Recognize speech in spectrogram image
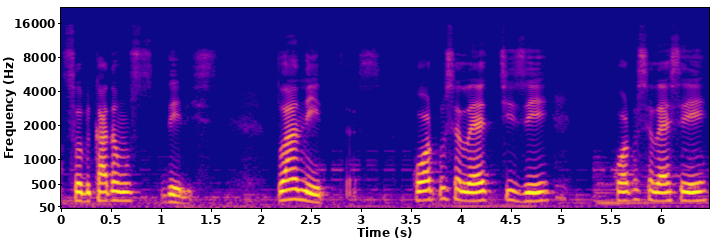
sobre cada um deles. Planetas, corpos celestes e corpos celestes e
